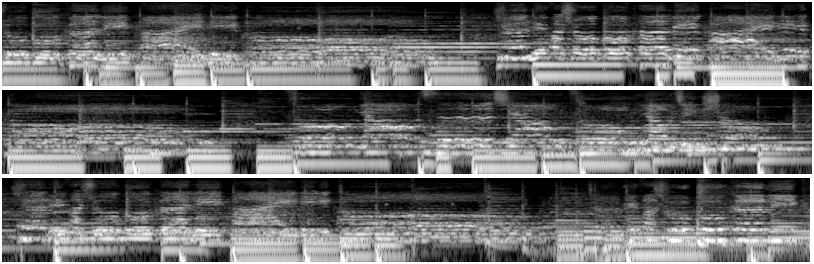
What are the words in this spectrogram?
树不可离开你口，这绿发树不可离开你口。总要思想，总要谨守，这绿发树不可离开你口，这绿发树不可离开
